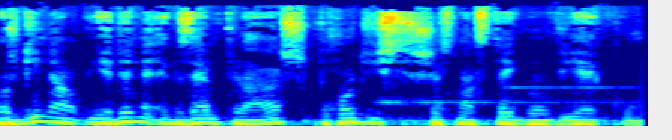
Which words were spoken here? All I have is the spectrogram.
Oryginał, jedyny egzemplarz, pochodzi z XVI wieku.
